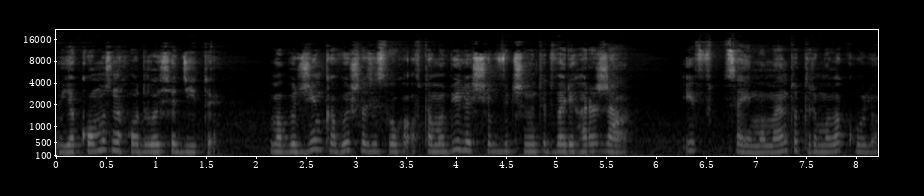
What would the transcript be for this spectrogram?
в якому знаходилися діти. Мабуть, жінка вийшла зі свого автомобіля, щоб відчинити двері гаража, і в цей момент отримала кулю.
